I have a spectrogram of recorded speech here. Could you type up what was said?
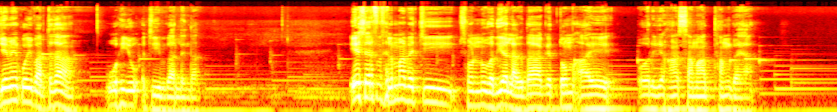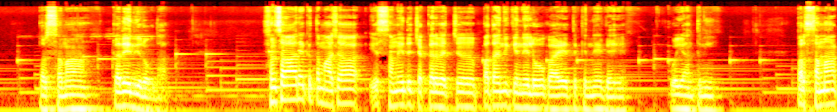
ਜਿਵੇਂ ਕੋਈ ਵਰਤਦਾ, ਉਹੀ ਉਹ ਅਚੀਵ ਕਰ ਲੈਂਦਾ। ਇਹ ਸਿਰਫ ਫਿਲਮਾਂ ਵਿੱਚ ਹੀ ਸੁਣਨ ਨੂੰ ਵਧੀਆ ਲੱਗਦਾ ਕਿ ਤੁਮ ਆਏ ਔਰ ਯਹਾਂ ਸਮਾਂ ਥਮ ਗਿਆ। ਪਰ ਸਮਾਂ ਕਦੇ ਨਹੀਂ ਰੁਕਦਾ। ਸੰਸਾਰ ਇੱਕ ਤਮਾਸ਼ਾ ਇਸ ਸਮੇਂ ਦੇ ਚੱਕਰ ਵਿੱਚ ਪਤਾ ਨਹੀਂ ਕਿੰਨੇ ਲੋਕ ਆਏ ਤੇ ਕਿੰਨੇ ਗਏ। ਕੋਈ ਅੰਤ ਨਹੀਂ। ਪਰ ਸਮਾਂ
